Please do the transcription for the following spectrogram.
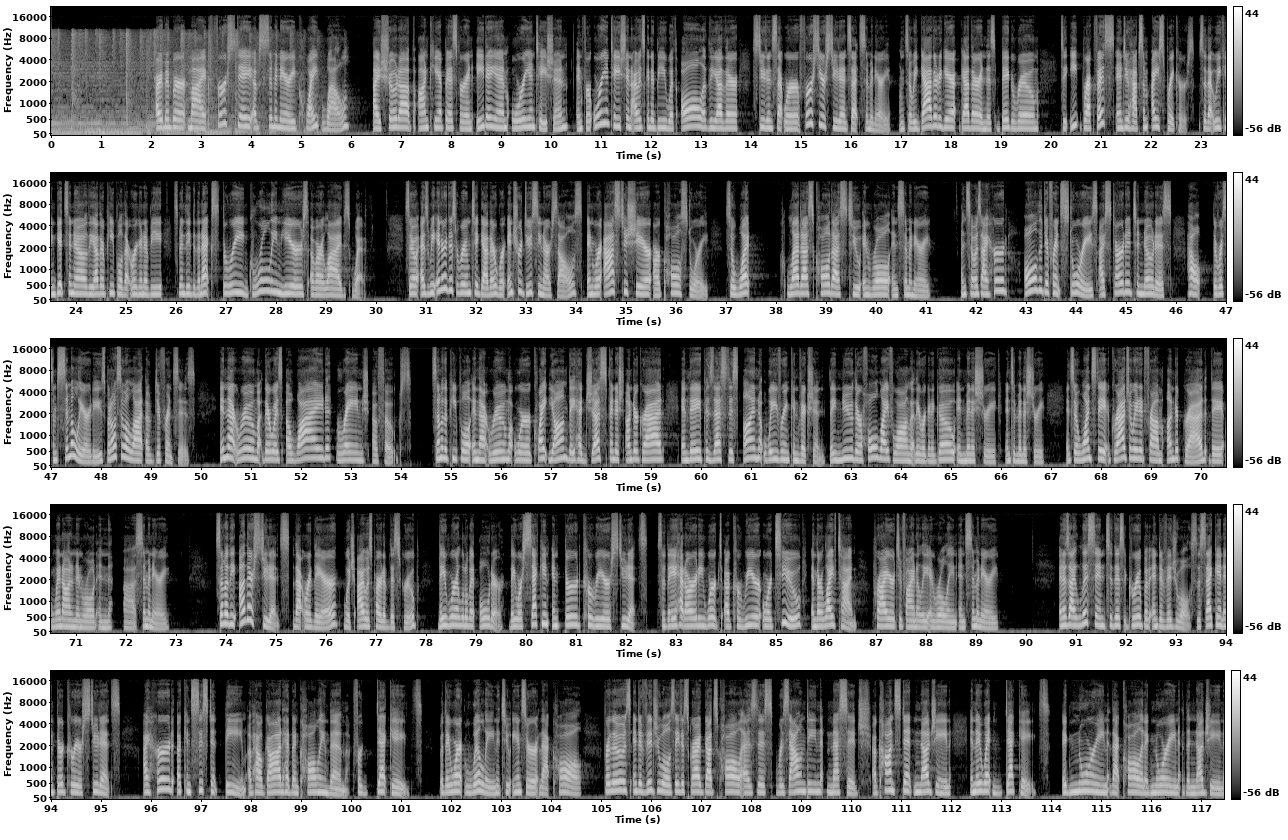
I remember my first day of seminary quite well. I showed up on campus for an 8 a.m. orientation. And for orientation, I was going to be with all of the other students that were first year students at seminary. And so we gathered together in this big room to eat breakfast and to have some icebreakers so that we can get to know the other people that we're going to be spending the next three grueling years of our lives with. So, as we enter this room together, we're introducing ourselves and we're asked to share our call story. So, what led us, called us to enroll in seminary. And so, as I heard all the different stories, I started to notice how there were some similarities, but also a lot of differences. In that room, there was a wide range of folks. Some of the people in that mm-hmm. room were quite young. They had just finished undergrad and they possessed this unwavering conviction. They knew their whole life long that they were going to go in ministry, into ministry. And so once they graduated from undergrad, they went on and enrolled in uh, seminary. Some of the other students that were there, which I was part of this group, they were a little bit older. They were second and third career students. So they had already worked a career or two in their lifetime prior to finally enrolling in seminary. And as I listened to this group of individuals, the second and third career students, I heard a consistent theme of how God had been calling them for decades but they weren't willing to answer that call. For those individuals, they described God's call as this resounding message, a constant nudging, and they went decades ignoring that call and ignoring the nudging,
